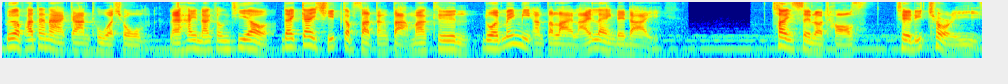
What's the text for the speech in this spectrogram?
เพื่อพัฒนาการทัวร์ชม และให้นักท่องเที่ยวได้ใกล้ชิดกับสัตว์ต่างๆ มากขึ้น โดยไม่มีอันตรายร้ายแรงใดๆไทเซราทอปส์ Territories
